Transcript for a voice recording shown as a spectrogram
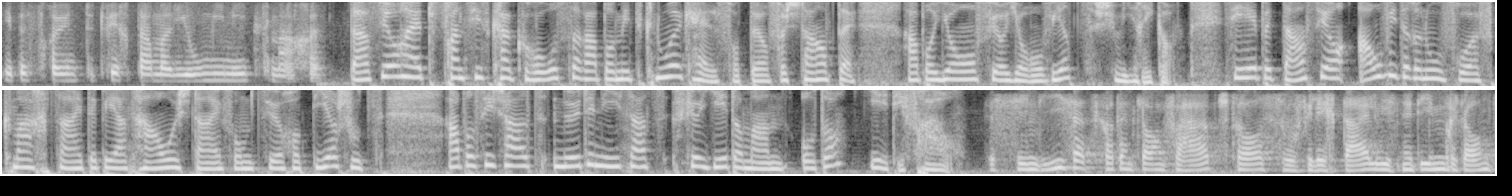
eben es könnten vielleicht auch mal Junge mitmachen. Das Jahr hat Franziska Grosser aber mit genug Helfern dürfen starten. Aber Jahr für Jahr wird es schwieriger. Sie haben das Jahr auch wieder einen Aufruf gemacht, sagt Beat Hauenstein vom Zürcher Tierschutz. Aber es ist halt nicht ein Einsatz für jedermann oder jede Frau. Es sind Einsätze gerade entlang von Hauptstraßen, die vielleicht teilweise nicht immer ganz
